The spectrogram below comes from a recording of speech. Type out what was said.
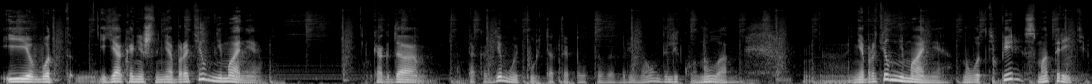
И вот я, конечно, не обратил внимания, когда... Так, а где мой пульт от Apple TV? Блин, а он далеко, ну ладно. Не обратил внимания, но вот теперь смотрите.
